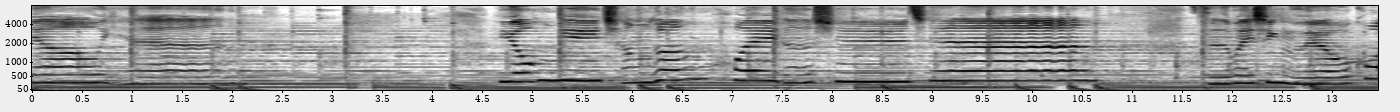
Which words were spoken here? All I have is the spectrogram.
表演，用一场轮回的时间，滋味心流过，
